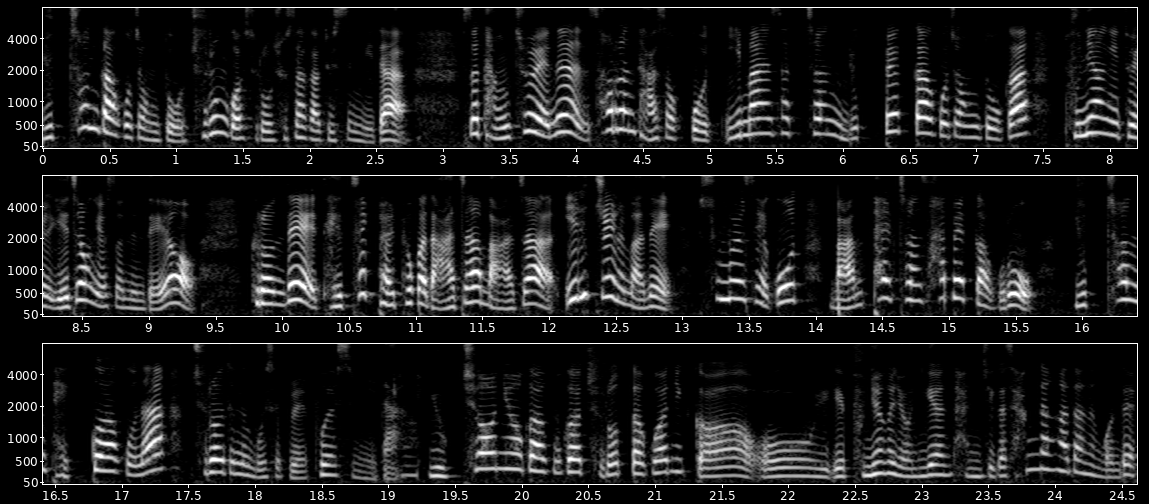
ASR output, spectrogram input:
6천 가구 정도 줄은 것으로 조사가 됐습니다. 그래서 당초에는 35곳 24,600가구 정도가 분양이 될 예정이었었는데요. 그런데 대책 발표가 나자마자 일주일 만에 23곳 18,400가구로 6,100가구나 줄어드는 모습을 보였습니다. 6천여 가구가 줄었다고 하니까 어, 이게 분양을 연기한 단지가 상당하다는 건데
